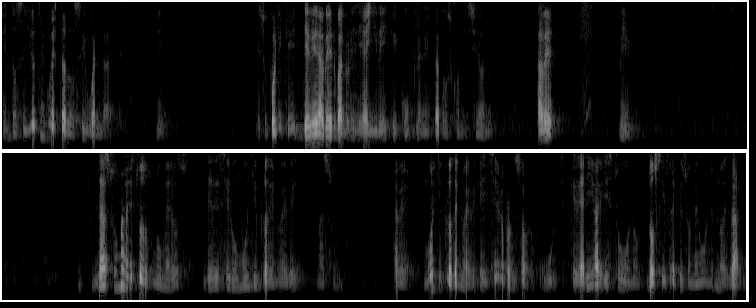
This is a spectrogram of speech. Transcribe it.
entonces yo tengo estas dos igualdades que supone que debe haber valores de A y B que cumplan estas dos condiciones. A ver, miren, la suma de estos dos números debe ser un múltiplo de 9 más 1. A ver, múltiplo de 9, el 0, profesor, quedaría esto 1. Dos cifras que sumen 1 no es dable.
